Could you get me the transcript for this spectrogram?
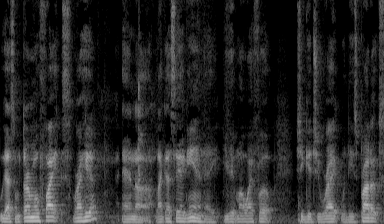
we got some thermal fights right here. And uh, like I said again, hey, you hit my wife up, she get you right with these products.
